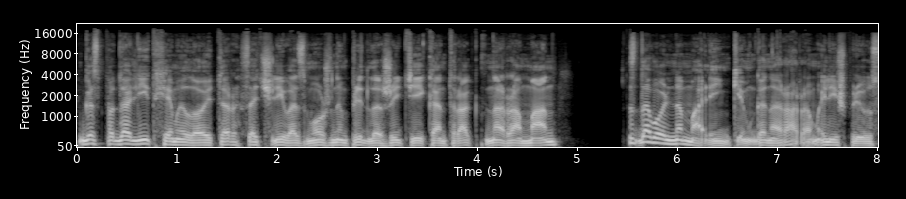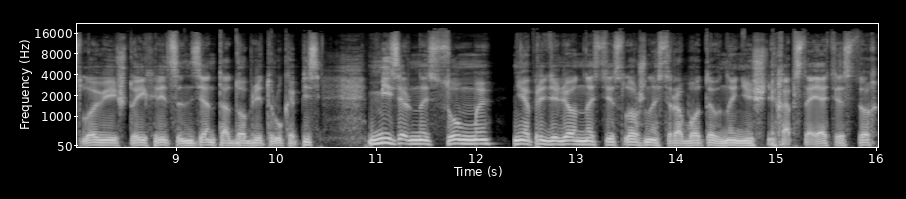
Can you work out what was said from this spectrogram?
Господа Литхем и Лойтер сочли возможным предложить ей контракт на роман — с довольно маленьким гонораром и лишь при условии, что их рецензент одобрит рукопись. Мизерность суммы, неопределенность и сложность работы в нынешних обстоятельствах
